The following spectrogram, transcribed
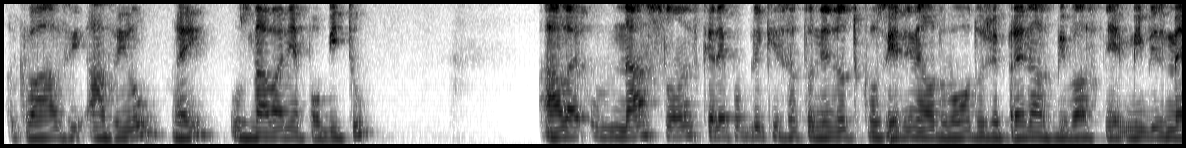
kvázi azylu, hej, uznávania pobytu. Ale na Slovenskej republiky sa to nedotklo z jediného dôvodu, že pre nás by vlastne, my by sme,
